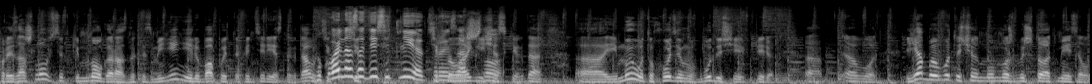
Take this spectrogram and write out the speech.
произошло все-таки много разных изменений, любопытных, интересных. Да, вот буквально тех- за 10 лет произошло. технологических, да. Э, И мы вот уходим в будущее и вперед. Э, э, Вот. Я бы вот еще, ну, может быть, что отметил.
